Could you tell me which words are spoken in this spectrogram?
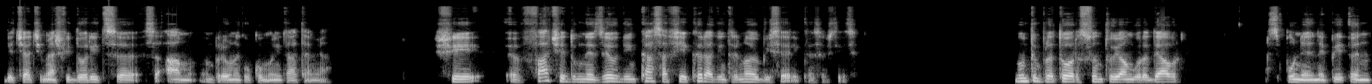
de ceea ce mi-aș fi dorit să, să am împreună cu comunitatea mea. Și face Dumnezeu din casa fiecăruia dintre noi o biserică, să știți. Nu întâmplător, Sfântul Ioan Gură de Aur spune în, în,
